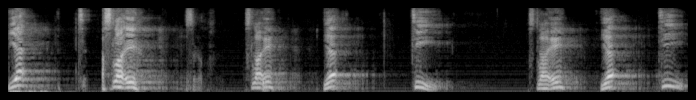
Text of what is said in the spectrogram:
يأت أصلها إيه؟ أصلها إيه؟ يأتي. أصلها إيه؟ يأتي.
